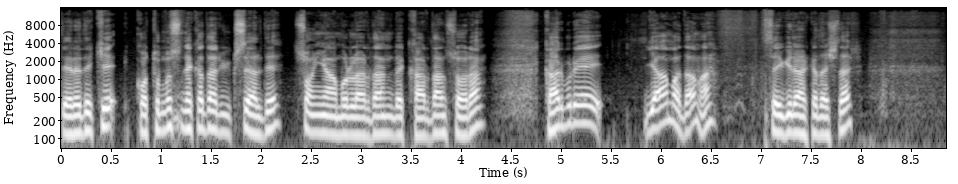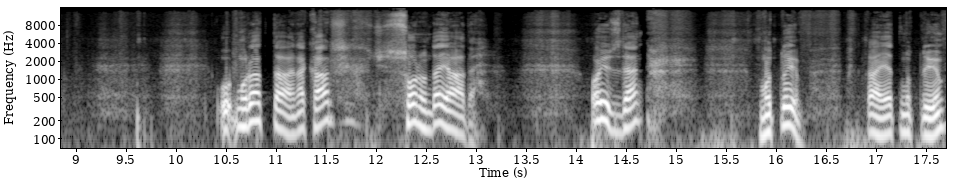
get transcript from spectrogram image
Deredeki kotumuz ne kadar yükseldi son yağmurlardan ve kardan sonra. Kar buraya yağmadı ama sevgili arkadaşlar. Murat Dağı'na kar sonunda yağdı. O yüzden mutluyum. Gayet mutluyum.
